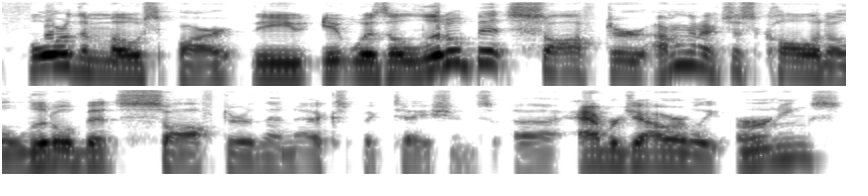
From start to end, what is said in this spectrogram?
for the most part, the it was a little bit softer. I'm going to just call it a little bit softer than expectations. Uh, average hourly earnings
